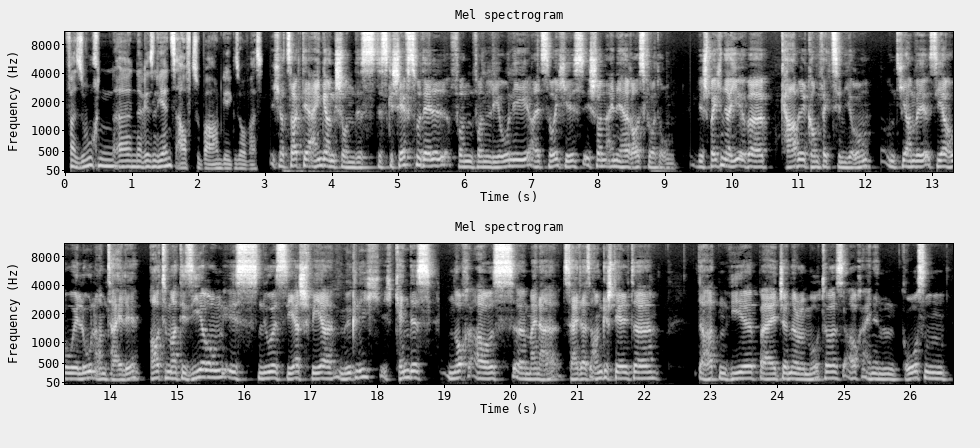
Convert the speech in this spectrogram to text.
versuchen, äh, eine Resilienz aufzubauen gegen sowas? Ich hatte sagte eingangs schon, das, das Geschäftsmodell von, von Leoni als solches ist schon eine Herausforderung. Wir sprechen ja hier über Kabelkonfektionierung und hier haben wir sehr hohe Lohnanteile. Automatisierung ist nur sehr schwer möglich. Ich kenne das noch aus äh, meiner Zeit als Angestellter. Da hatten wir bei General Motors auch einen großen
